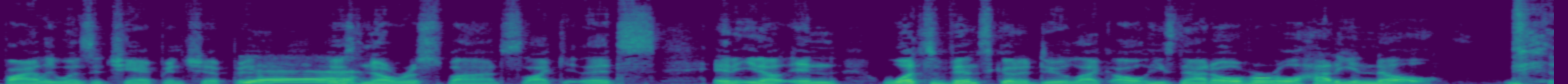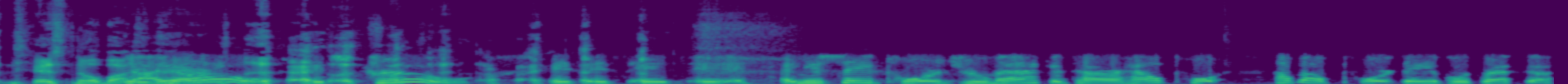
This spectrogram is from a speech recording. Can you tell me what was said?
finally wins the championship and Yeah. there's no response. Like it's and you know and what's Vince going to do? Like oh he's not over. Well how do you know? there's nobody Yeah, I there. know it's true. It's it's it's it, and you say poor Drew McIntyre. How poor? How about poor Dave LaGreca?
